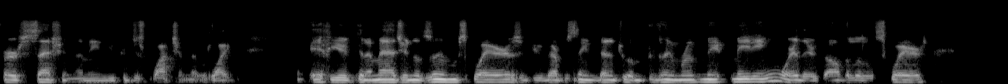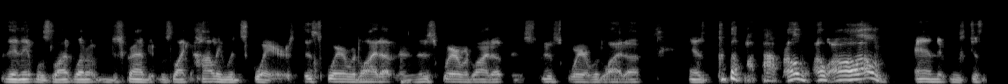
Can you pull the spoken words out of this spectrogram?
first session. I mean, you could just watch them. It was like, if you can imagine the Zoom squares, if you've ever seen, been to a Zoom room meeting where there's all the little squares, then it was like what I described. It was like Hollywood squares. This square would light up, and this square would light up, and this, square would light up, and pop, pop, pop, oh, oh, oh, oh, and it was just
